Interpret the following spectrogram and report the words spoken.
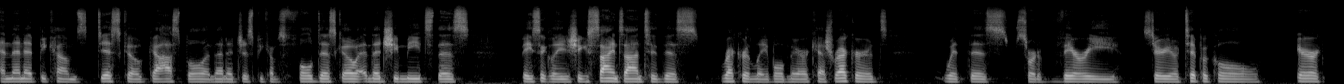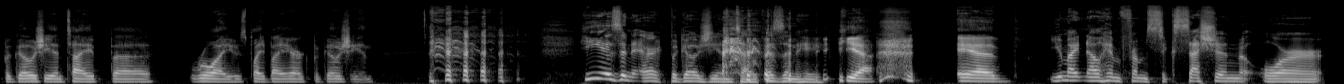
and then it becomes disco gospel, and then it just becomes full disco. And then she meets this basically, she signs on to this record label, Marrakesh Records, with this sort of very stereotypical Eric Bogosian type uh, Roy, who's played by Eric Bogosian. he is an Eric Bogosian type, isn't he? yeah. And You might know him from Succession or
